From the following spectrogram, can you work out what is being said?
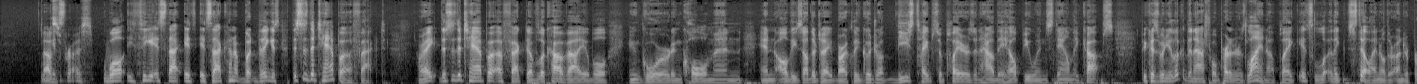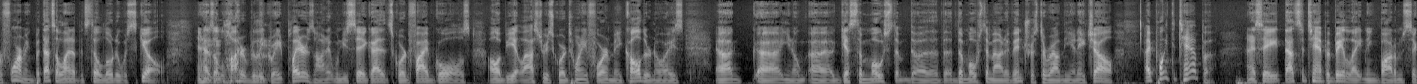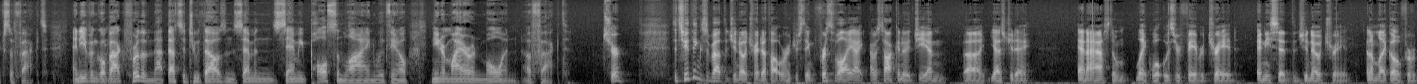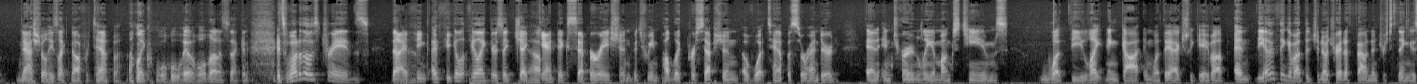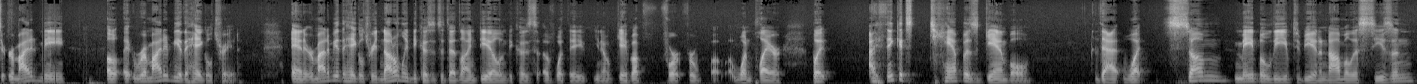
Not a it's, surprise. Well, you see, it's that it's it's that kind of. But the thing is, this is the Tampa effect, right? This is the Tampa effect of look how valuable you know, Gourde and Coleman and all these other type Barclay Goodrow, these types of players and how they help you win Stanley Cups. Because when you look at the Nashville Predators lineup, like it's lo- like still, I know they're underperforming, but that's a lineup that's still loaded with skill and has mm-hmm. a lot of really great players on it. When you say a guy that scored five goals, albeit last year he scored 24 and made Calder noise, uh, uh, you know, uh, gets the most the, the the most amount of interest around the NHL, I point to Tampa. And I say that's the Tampa Bay Lightning bottom six effect. And even go back further than that, that's the 2007 Sammy Pahlsson line with, you know, Niedermayer and Moen effect. Sure. The two things about the Jeannot trade I thought were interesting. First of all, I, I was talking to a GM uh, yesterday, and I asked him, like, what was your favorite trade? And he said the Jeannot trade. And I'm like, oh, for Nashville? He's like, no, for Tampa. I'm like, whoa, whoa, hold on a second. It's one of those trades that yeah. I think I feel feel like there's a gigantic yep. separation between public perception of what Tampa surrendered and internally amongst teams what the Lightning got and what they actually gave up. And the other thing about the Jeannot trade I found interesting is it reminded me, uh, it reminded me of the Hagel trade, and it reminded me of the Hagel trade not only because it's a deadline deal and because of what they you know gave up for for uh, one player, but I think it's Tampa's gamble that what some may believe to be an anomalous season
